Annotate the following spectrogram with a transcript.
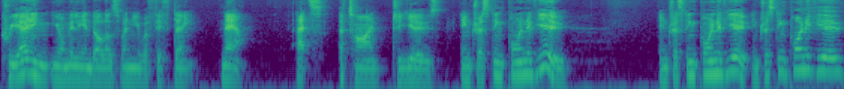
creating your million dollars when you were 15. Now, that's a time to use interesting point of view. Interesting point of view. Interesting point of view.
